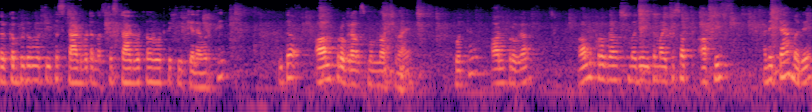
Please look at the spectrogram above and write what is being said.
तर कम्प्युटरवरती इथं स्टार्ट बटन असतं. स्टार्ट बटनवरती क्लिक केल्यावरती इथं ऑल प्रोग्राम्स म्हणून ऑप्शन आहे. कोणतं? ऑल प्रोग्राम ऑल प्रोग्राम्समध्ये इथं मायक्रोसॉफ्ट ऑफिस आणि त्यामध्ये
